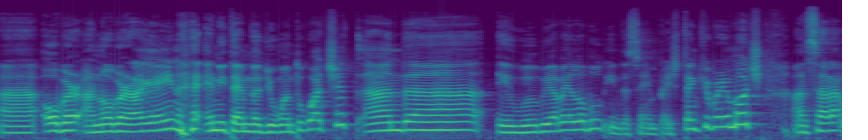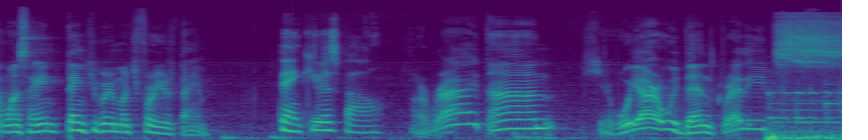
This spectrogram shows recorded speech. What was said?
uh, over and over again anytime that you want to watch it, and uh, it will be available in the same page. Thank you very much. And Sarah, once again, thank you very much for your time. Thank you as well. All right, and here we are with the end credits.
